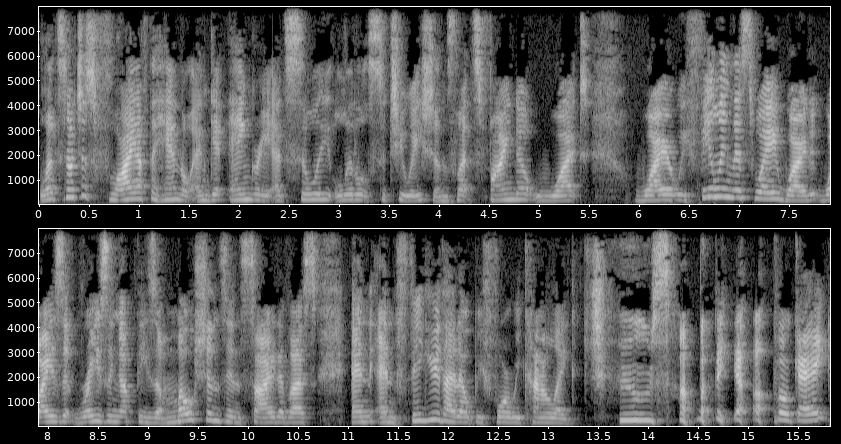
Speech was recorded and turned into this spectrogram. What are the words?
let's not just fly off the handle and get angry at silly little situations. Let's find out what why are we feeling this way? Why why is it raising up these emotions inside of us? And and figure that out before we kind of like choose somebody up okay?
